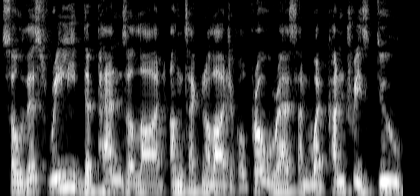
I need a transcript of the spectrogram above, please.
So this really depends a lot on technological progress and what countries do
